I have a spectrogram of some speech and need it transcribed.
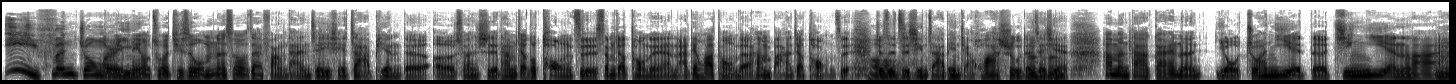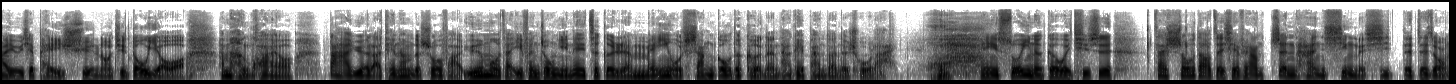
一分钟而已，没有错。其实我们那时候在访谈这一些诈骗的，呃，算是他们叫做筒子。什么叫筒子呢？拿电话筒的，他们把它叫筒子，就是执行诈骗讲话术的这些。他们大概呢有专业的经验啦，还有一些培训哦，其实都有哦。他们很快哦，大约啦，听他们的说法，约莫在一分钟以内，这个人没有上钩的可能，他可以判断得出来。哇，所以呢，各位其实。在收到这些非常震撼性的息的这种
